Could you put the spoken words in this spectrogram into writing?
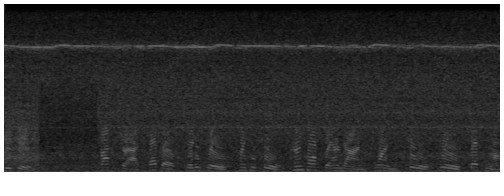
22. Foxtrot, Echo, 33, 22, contact ground on, 1, 2, 3, decimal.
